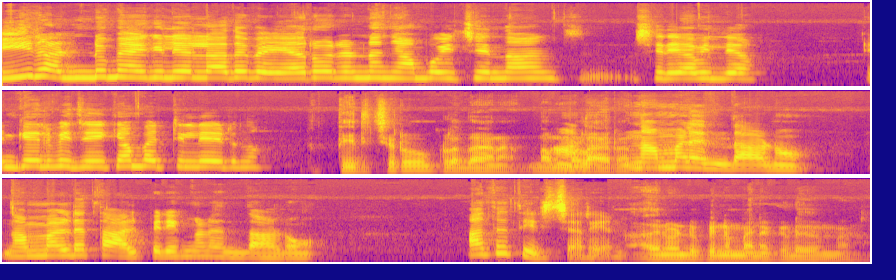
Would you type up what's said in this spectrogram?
ഈ രണ്ട് മേഖലയല്ലാതെ വേറൊരെണ്ണം ഞാൻ പോയി ചെയ്യുന്നാൽ ശരിയാവില്ല. എനിക്കതിൽ വിജയിക്കാൻ പറ്റില്ലായിരുന്നു. തിരിച്ചറിവ് പ്രധാനം. നമ്മളാരും നമ്മൾ എന്താണോ നമ്മളുടെ താല്പര്യങ്ങൾ എന്താണോ അത് തിരിച്ചറിയണം. അതിനുവേണ്ടി പിന്നെ മെനക്കെടുകയും വേണം.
